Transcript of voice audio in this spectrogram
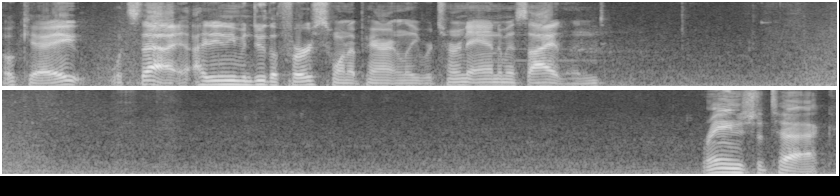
Okay, what's that? I didn't even do the first one, apparently. Return to Animus Island. Ranged attack.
